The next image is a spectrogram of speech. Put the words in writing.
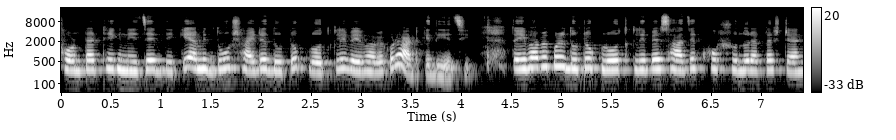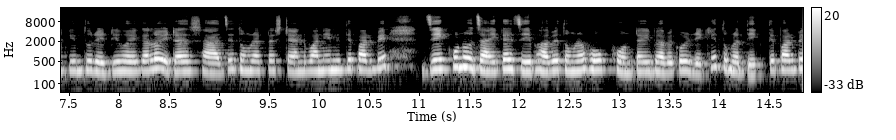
ফোনটা ঠিক নিচের দিকে আমি দু সাইডে দুটো ক্লোথ ক্লিপ এইভাবে করে আটকে দিয়েছি। তো এইভাবে করে দুটো ক্লোথ ক্লিপের সাহায্যে খুব সুন্দর একটা স্ট্যান্ড কিন্তু রেডি হয়ে গেল। এটার সাহায্যে তোমরা একটা স্ট্যান্ড বানিয়ে নিতে পারবে। যে কোনো জায়গায় যেভাবে তোমরা হোক ফোনটা এইভাবে করে রেখে তোমরা দেখতে পারবে।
